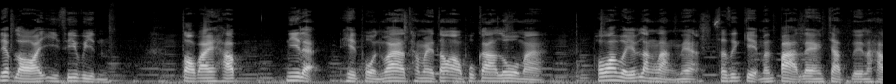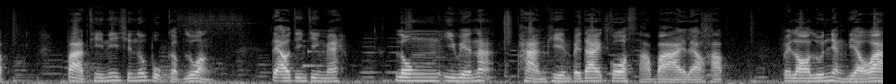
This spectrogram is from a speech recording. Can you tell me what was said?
เรียบร้อย easy win ต่อไปครับ นี่แหละเหตุผลว่าทำไมต้องเอาผู้ก้าโลมา เพราะว่าเวฟหลังๆเนี่ยซาสึเกะมันปาดแรงจัดเลยนะครับ ปาดทีนี่ชินุบุกกับล่วง แต่เอาจริงๆไหมลงอีเวนต์อะผ่านเพีนไปได้ก็สบายแล้วครับ ไปรอลุ้นอย่างเดียวว่า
